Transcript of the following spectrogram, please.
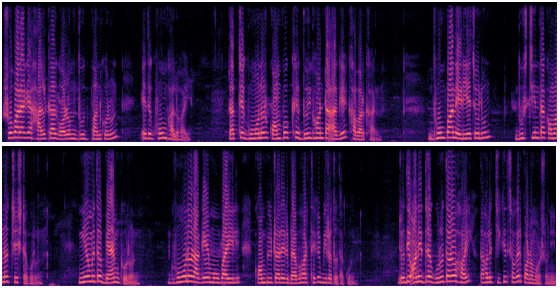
শোবার আগে হালকা গরম দুধ পান করুন, এতে ঘুম ভালো হয়। রাত্রে ঘুমানোর কমপক্ষে দুই ঘণ্টা আগে খাবার খান। ধূমপান এড়িয়ে চলুন দুশ্চিন্তা কমানোর চেষ্টা করুন। নিয়মিত ব্যায়াম করুন। ঘুমানোর আগে মোবাইল, কম্পিউটারের ব্যবহার থেকে বিরত থাকুন। যদি অনিদ্রা গুরুতর হয়, তাহলে চিকিৎসকের পরামর্শ নিন।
